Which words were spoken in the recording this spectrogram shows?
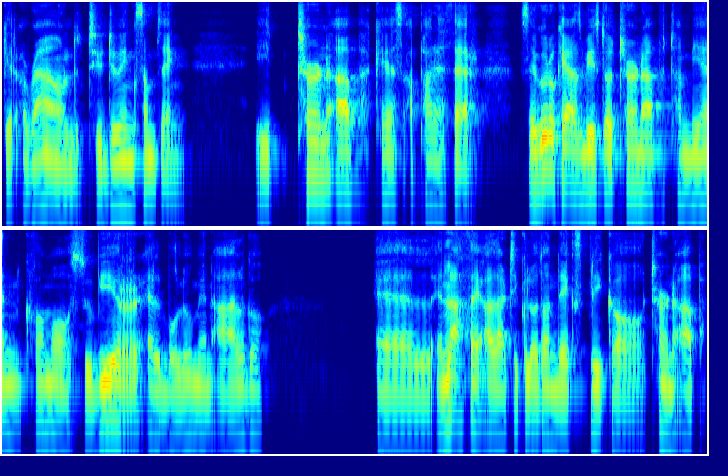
Get around to doing something. Y turn up, que es aparecer. Seguro que has visto Turn Up también como subir el volumen a algo. El enlace al artículo donde explico Turn Up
